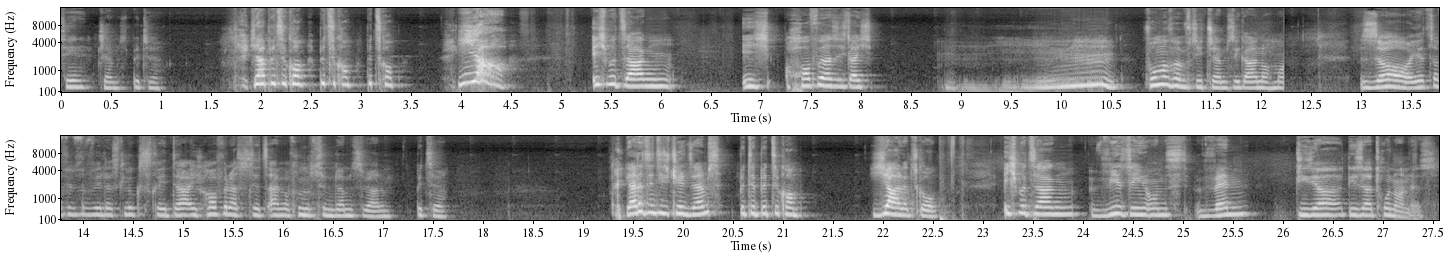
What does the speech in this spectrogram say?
10 Gems, bitte. Ja, bitte komm, bitte komm, bitte komm. Ja! Ich würde sagen, ich hoffe, dass ich gleich 55 Gems, egal nochmal. So, jetzt auf jeden Fall wieder das Glücksdreh da. Ich hoffe, dass es jetzt einfach 15 Gems werden. Bitte. Ja, das sind die 10 Gems. Bitte, bitte komm. Ja, let's go. Ich würde sagen, wir sehen uns, wenn dieser, dieser Ton an ist.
